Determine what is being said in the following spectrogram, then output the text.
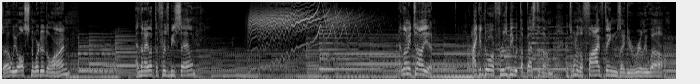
So we all snorted a line, and then I let the frisbee sail. And let me tell you, I can throw a frisbee with the best of them. It's one of the five things I do really well.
